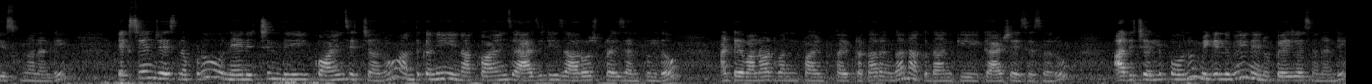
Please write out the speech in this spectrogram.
తీసుకున్నానండి. ఎక్స్చేంజ్ చేసినప్పుడు నేను ఇచ్చింది కాయిన్స్ ఇచ్చాను. అందుకని నా కాయిన్స్ యాజ్ ఇట్ ఈజ్ ఆ రోజు ప్రైస్ ఎంత ఉందో అంటే one not one point five ప్రకారంగా నాకు దానికి క్యాష్ వేసేసారు అది చెల్లిపోను మిగిలినవి నేను పే చేశానండి.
